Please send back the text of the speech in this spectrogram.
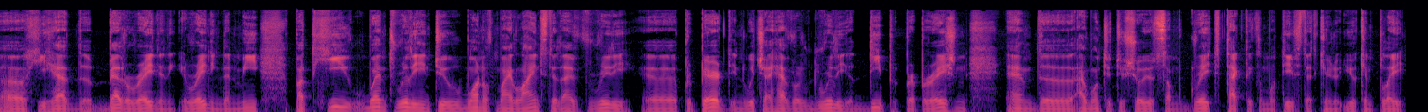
uh, he had better rating, rating than me but he went really into one of my lines that I've really uh, prepared, in which I have a really a deep preparation, and uh, I wanted to show you some great tactical motifs that can, you can play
